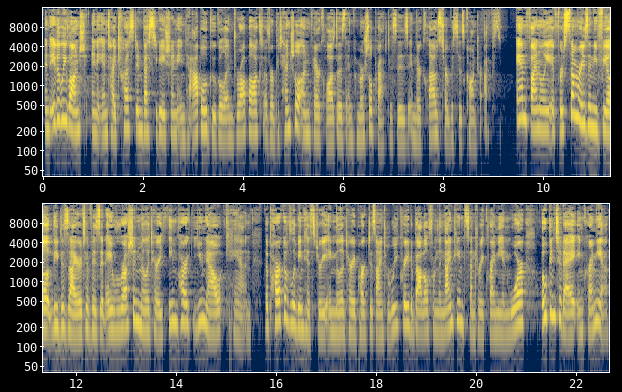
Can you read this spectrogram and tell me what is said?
And Italy launched an antitrust investigation into Apple, Google, and Dropbox over potential unfair clauses and commercial practices in their cloud services contracts. And finally, if for some reason you feel the desire to visit a Russian military theme park, you now can. The Park of Living History, a military park designed to recreate a battle from the 19th century Crimean War, opened today in Crimea.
